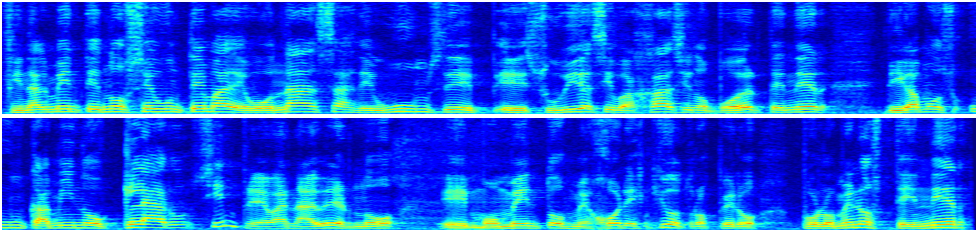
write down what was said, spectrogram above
finalmente no ser un tema de bonanzas, de booms, de eh, subidas y bajadas, sino poder tener, digamos, un camino claro? Siempre van a haber, ¿no? Eh, momentos mejores que otros, pero por lo menos tener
